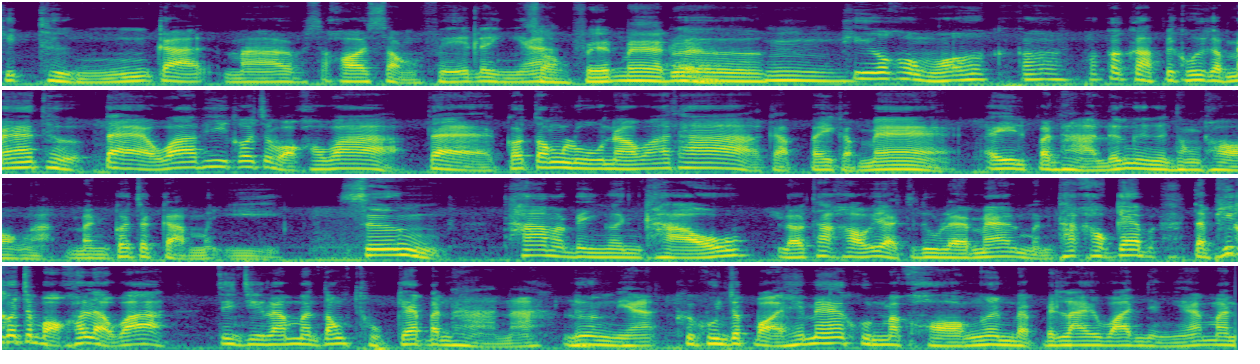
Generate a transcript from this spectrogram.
คิดถึงการมาคอยส่องเฟซอะไรเงี้ยส่องเฟซแม่ด้วยเอออมพี่ก็คงบอกว่าเออก็ก็ก็กลับไปคุยกับแม่เถอะ แต่ว่าพี่ก็จะบอกเขาว่า แต่ก็ต้องรู้นะว่าถ้ากลับไปกับแม่ ไอ้ปัญหาเรื่องเงินเงินทองทองอะมันก็จะกลับมาอีก ซึ่งถ้ามันเป็นเงินเขา แล้วถ้าเขาอยากจะดูแลแม่เหมือนถ้าเขาแก้แต่พี่ก็จะบอกเขาแหละว่า จริง ๆ แล้วมันต้องถูกแก้ปัญหานะ เรื่องเนี้ยคือคุณจะปล่อยให้แม่คุณมาขอเงินแบบเป็นรายวันอย่างเงี้ยมัน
